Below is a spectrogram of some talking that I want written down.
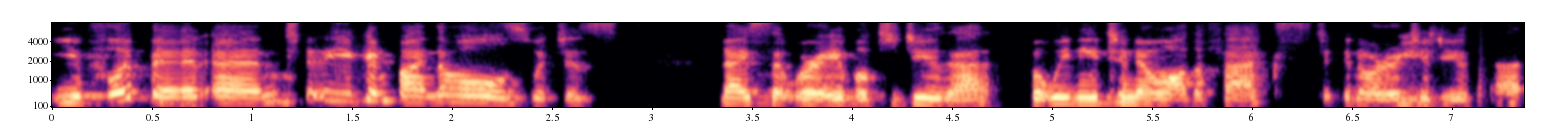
you flip it and you can find the holes which is nice that we're able to do that. But we need to know all the facts in order we, to do that.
